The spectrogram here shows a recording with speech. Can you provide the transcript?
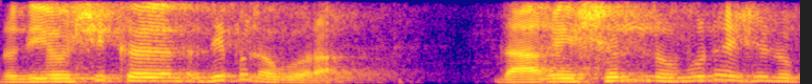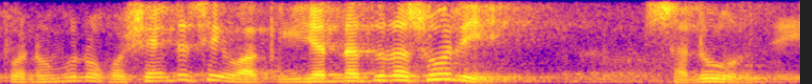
نو دی یو شي ک دی په لګورا داغي شل نمونه شنو په نمونه خوشې نه سی واکي جنتونو سودي سلور دی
